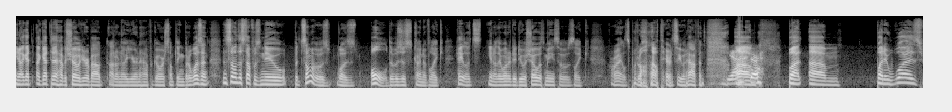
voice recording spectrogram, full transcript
you know i got i got to have a show here about i don't know a year and a half ago or something but it wasn't and some of the stuff was new but some of it was was old. It was just kind of like hey let's you know they wanted to do a show with me so it was like all right let's put it all out there and see what happens. Yeah um, sure. but um but it was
